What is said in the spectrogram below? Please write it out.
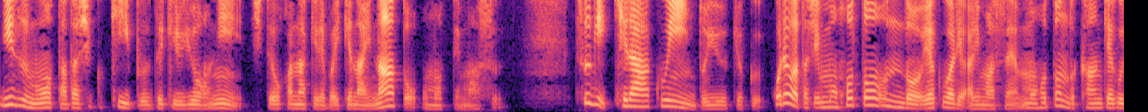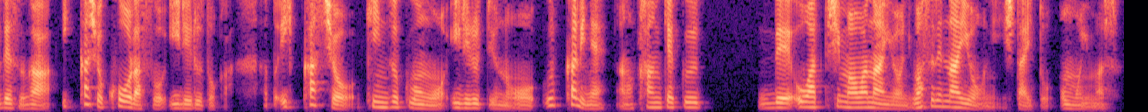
リズムを正しくキープできるようにしておかなければいけないなと思ってます。次、キラークイーンという曲。これ私もうほとんど役割ありません。もうほとんど観客ですが、一箇所コーラスを入れるとか、あと一箇所金属音を入れるっていうのをうっかりね、あの観客で終わってしまわないように、忘れないようにしたいと思います。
